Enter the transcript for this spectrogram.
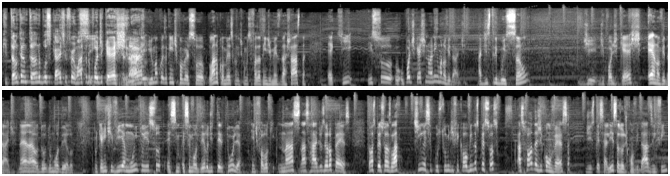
que estão tentando buscar esse formato Sim, do podcast, exato. né? E uma coisa que a gente conversou lá no começo, quando a gente começou a fazer atendimento da Shasta, é que isso, o podcast não é nenhuma novidade. A distribuição de, de podcast é a novidade, né? Do, do, modelo. Porque a gente via muito isso, esse, esse modelo de tertúlia, que a gente falou que nas, nas rádios europeias. Então as pessoas lá tinham esse costume de ficar ouvindo as pessoas, as rodas de conversa, de especialistas ou de convidados, enfim.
